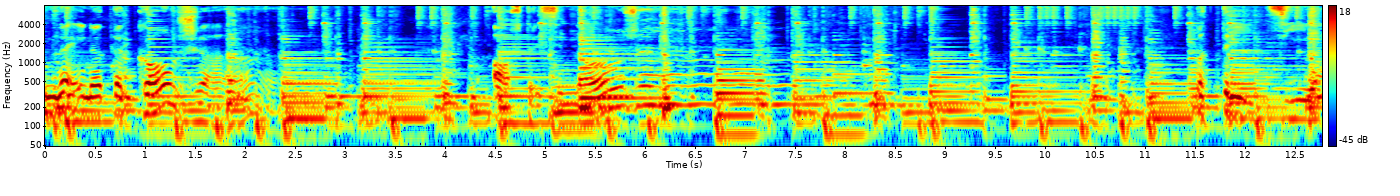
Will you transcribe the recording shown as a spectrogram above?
нейната кожа. Остри си ножа. Патриция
